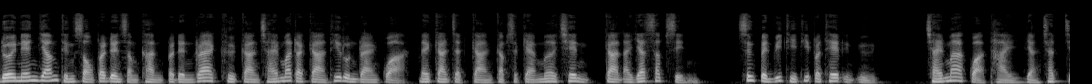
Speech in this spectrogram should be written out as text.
โดยเน้นย้ำถึง 2 ประเด็นสำคัญประเด็นแรกคือการใช้มาตรการที่รุนแรงกว่า ในการจัดการกับสแกมเมอร์เช่น การอายัดทรัพย์สิน ซึ่งเป็นวิธีที่ประเทศอื่นๆ ช้มากกว่าไทยอย่างชัดเจ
